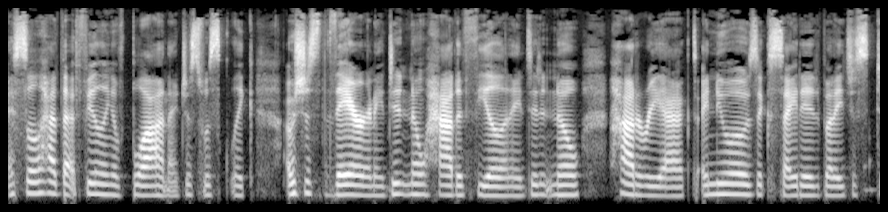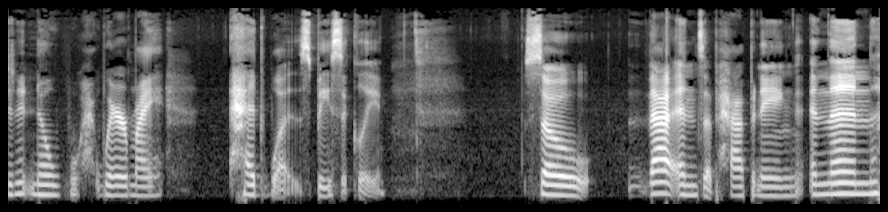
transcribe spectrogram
I still had that feeling of blah, and I just was like I was just there, and I didn't know how to feel, and I didn't know how to react. I knew I was excited, but I just didn't know wh- where my head was basically. So that ends up happening, and then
